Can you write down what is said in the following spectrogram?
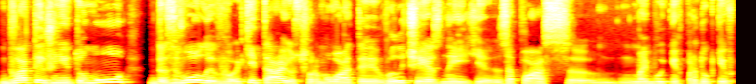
два тижні тому дозволив Китаю сформувати величезний запас е, майбутніх продуктів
